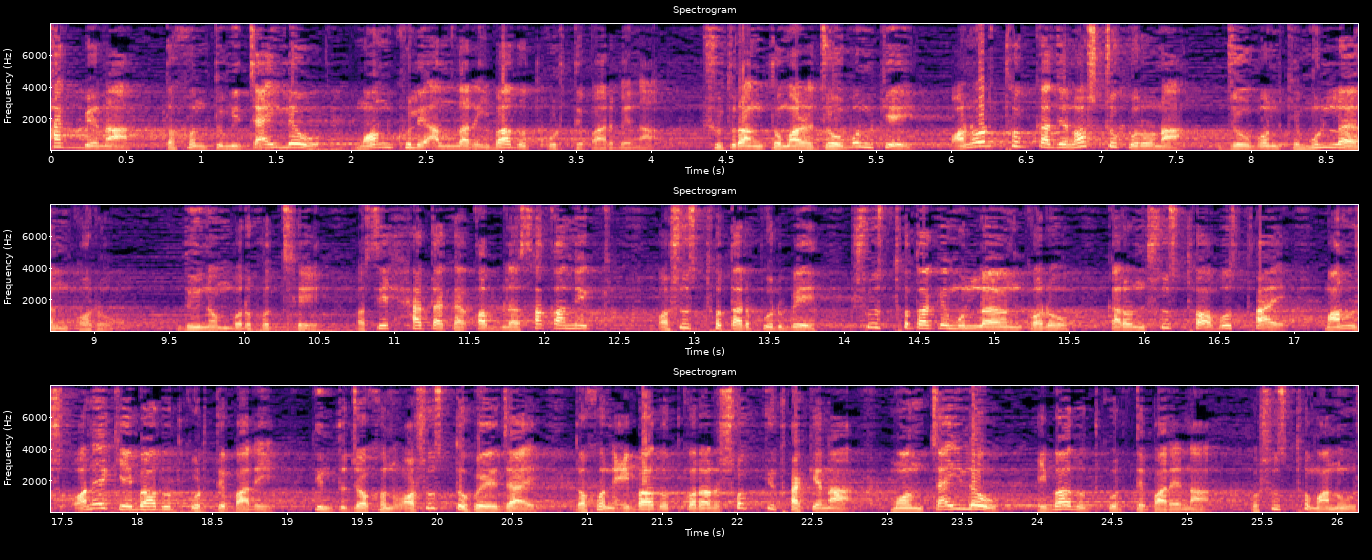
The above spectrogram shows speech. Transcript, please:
থাকবে না। তখন তুমি চাইলেও মন খুলে আল্লাহর ইবাদত করতে পারবে না। সুতরাং তোমার যৌবনকে অনর্থক কাজে নষ্ট করো না, যৌবনকে মূল্যায়ন করো। দুই নম্বর হচ্ছে অসিহাতাকা কবলা সাকামিক, অসুস্থতার পূর্বে সুস্থতাকে মূল্যায়ন করো, কারণ সুস্থ অবস্থায় মানুষ অনেক ইবাদত করতে পারে, কিন্তু যখন অসুস্থ হয়ে যায়, তখন ইবাদত করার শক্তি থাকে না, মন চাইলেও ইবাদত করতে পারে না। অসুস্থ মানুষ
